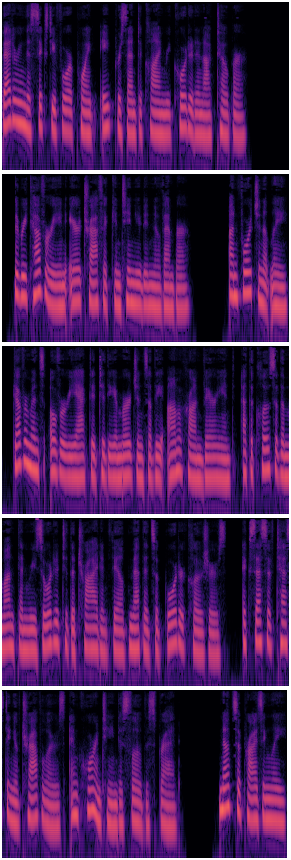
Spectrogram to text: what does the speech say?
bettering the 64.8% decline recorded in October. The recovery in air traffic continued in November. Unfortunately, governments overreacted to the emergence of the Omicron variant at the close of the month and resorted to the tried and failed methods of border closures, excessive testing of travelers, and quarantine to slow the spread. Not surprisingly,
